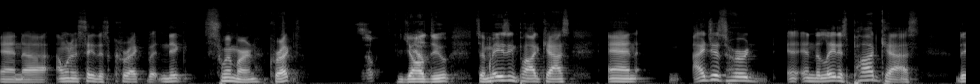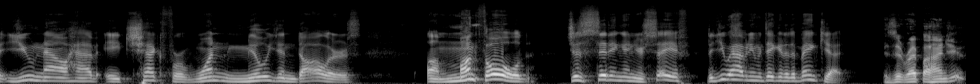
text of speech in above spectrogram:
and uh, I want to say this correct, but Nick Swimmern, correct? Yep. Y'all do. It's an amazing podcast, and I just heard in- in the latest podcast that you now have a check for one million dollars a month old just sitting in your safe that you haven't even taken to the bank yet. Is it right behind you?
